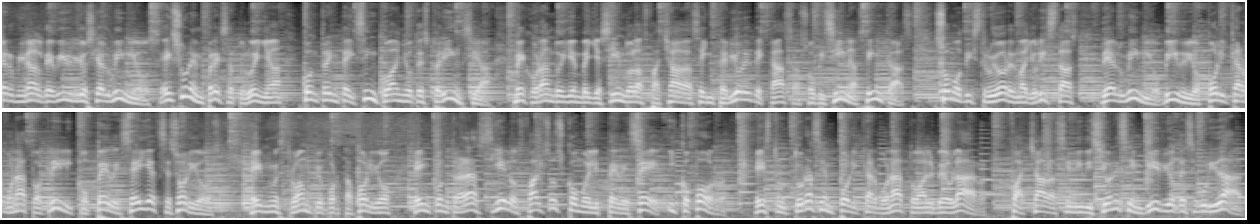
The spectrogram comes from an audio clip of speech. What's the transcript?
Terminal de Vidrios y Aluminios es una empresa tulueña con 35 años de experiencia, mejorando y embelleciendo las fachadas e interiores de casas, oficinas, fincas. Somos distribuidores mayoristas de aluminio, vidrio, policarbonato, acrílico, PVC y accesorios. En nuestro amplio portafolio encontrarás cielos falsos como el PVC y copor, estructuras en policarbonato alveolar, fachadas y divisiones en vidrio de seguridad.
